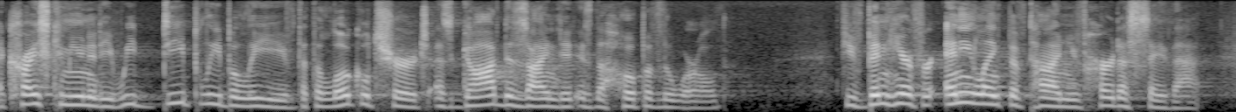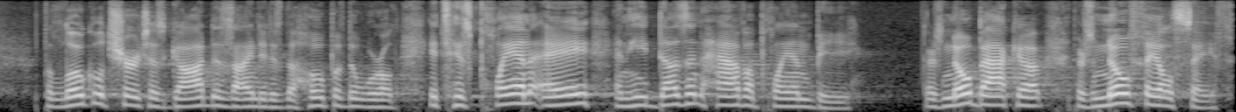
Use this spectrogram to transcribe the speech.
At Christ Community, we deeply believe that the local church, as God designed it, is the hope of the world. If you've been here for any length of time, you've heard us say that. The local church, as God designed it, is the hope of the world. It's his plan A, and he doesn't have a plan B. There's no backup, there's no fail safe.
